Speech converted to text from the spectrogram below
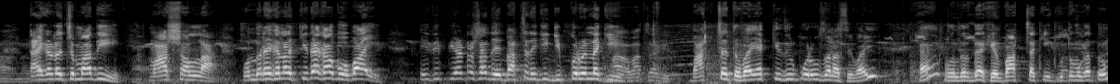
হ্যাঁ, টাইগারটা হচ্ছে মাদি। মাশাল্লাহ বন্ধুরা এখানে আর কি দেখাবো? ভাই এই যে পিয়াটার সাথে বাচ্চাটা কি গিফট করবেন নাকি? হ্যাঁ বাচ্চা তো ভাই এক কেজির উপরে ওজন আছে ভাই। হ্যাঁ বন্ধুরা দেখেন বাচ্চা কি গুতুম গাতুম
